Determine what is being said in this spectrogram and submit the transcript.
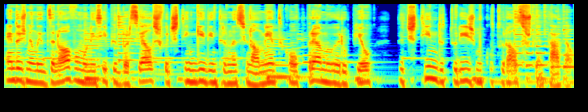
Em 2019, o município de Barcelos foi distinguido internacionalmente com o Prémio Europeu de Destino de Turismo Cultural Sustentável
